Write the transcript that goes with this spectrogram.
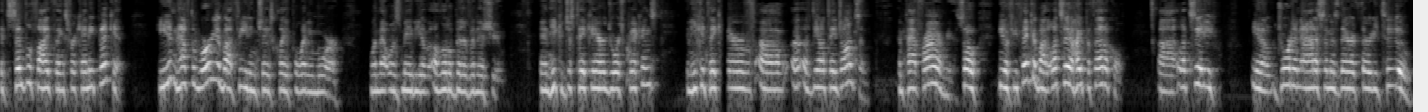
it simplified things for Kenny Pickett. He didn't have to worry about feeding Chase Claypool anymore when that was maybe a, a little bit of an issue. And he could just take care of George Pickens and he could take care of, uh, of Diontae Johnson and Pat Freiermuth. So, you know, if you think about it, let's say a hypothetical. Uh, let's say you know, Jordan Addison is there at 32.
